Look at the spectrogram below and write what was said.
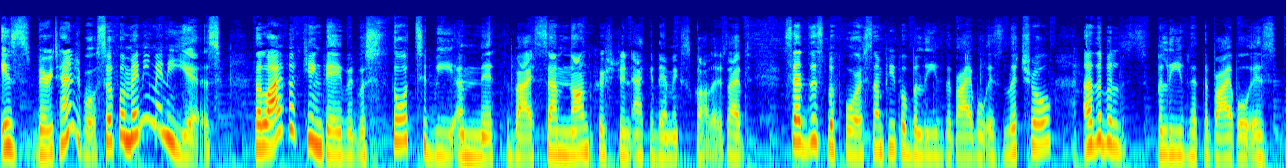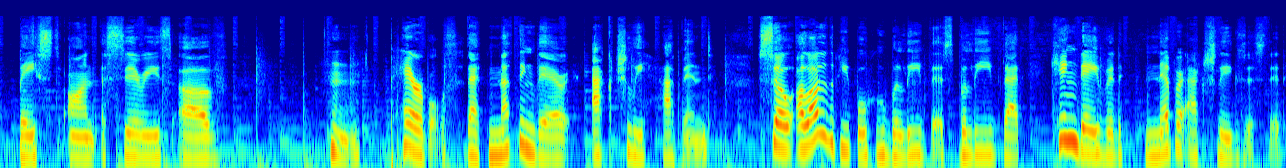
is very tangible. So, for many, many years, the life of King David was thought to be a myth by some non Christian academic scholars. I've said this before. Some people believe the Bible is literal, others believe that the Bible is based on a series of hmm, parables, that nothing there actually happened. So, a lot of the people who believe this believe that King David never actually existed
